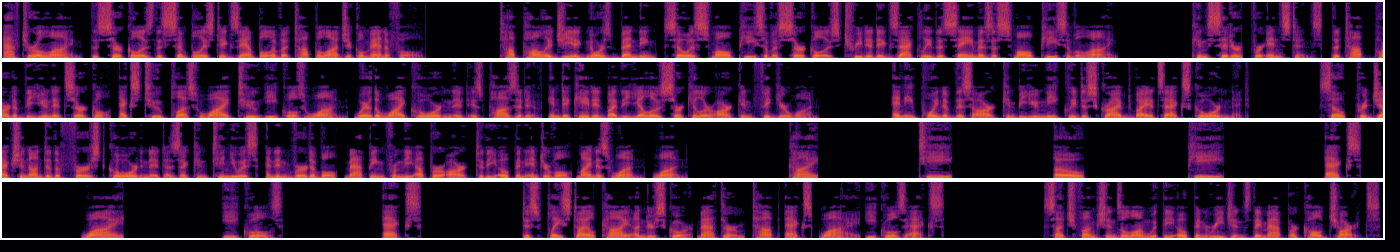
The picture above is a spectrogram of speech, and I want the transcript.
After a line, the circle is the simplest example of a topological manifold. Topology ignores bending, so a small piece of a circle is treated exactly the same as a small piece of a line. Consider, for instance, the top part of the unit circle, x2 plus y2 equals 1, where the y-coordinate is positive indicated by the yellow circular arc in Figure 1. Any point of this arc can be uniquely described by its x-coordinate. So, projection onto the first coordinate is a continuous, and invertible, mapping from the upper arc to the open interval 1, 1, chi t o p x y equals x display style chi underscore mathrm top x y equals x Such functions along with the open regions they map are called charts.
